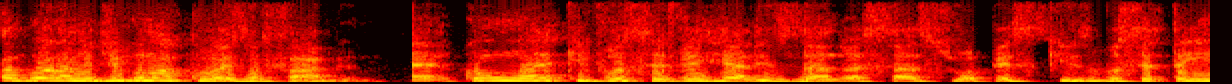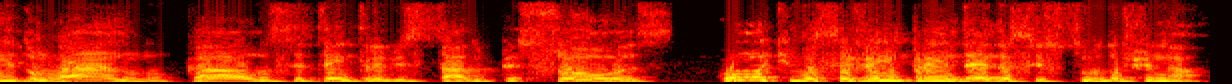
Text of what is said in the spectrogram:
Agora, me diga uma coisa, Fábio. É, como é que você vem realizando essa sua pesquisa? Você tem ido lá no local, você tem entrevistado pessoas. Como é que você vem empreendendo esse estudo, afinal?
